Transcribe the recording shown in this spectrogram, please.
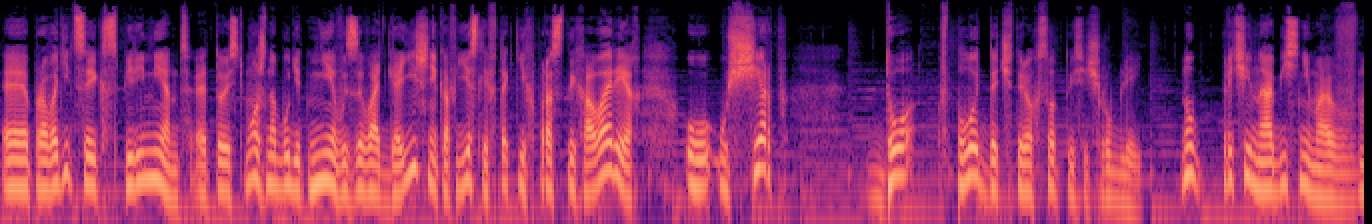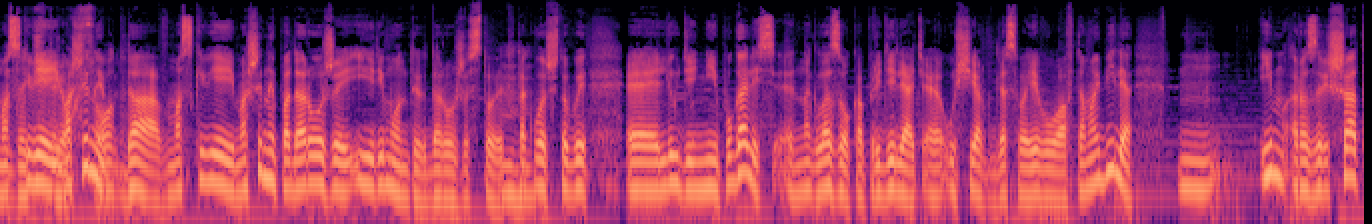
э, проводиться эксперимент. Э, то есть можно будет не вызывать гаишников, если в таких простых авариях у, ущерб до, вплоть до 400 тысяч рублей. Ну, причина объяснимая. В Москве и машины, да, в Москве и машины подороже, и ремонт их дороже стоит. Угу. Так вот, чтобы э, люди не пугались э, на глазок определять э, ущерб для своего автомобиля, э, им разрешат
